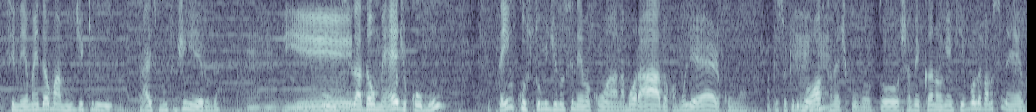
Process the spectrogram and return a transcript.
cinema ainda é uma mídia que traz muito dinheiro, né? Uhum. O E. cidadão médio comum tem o costume de ir no cinema com a namorada, com a mulher, com a pessoa que ele Uhum. gosta, né? Tipo, eu tô chavecando alguém aqui, vou levar no cinema.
